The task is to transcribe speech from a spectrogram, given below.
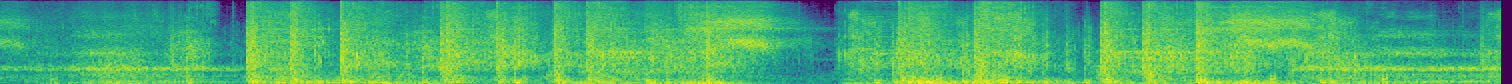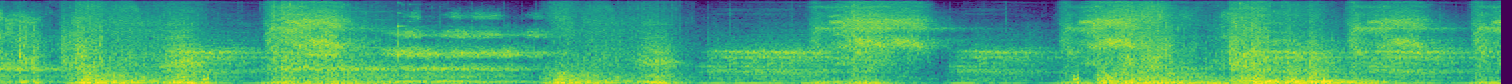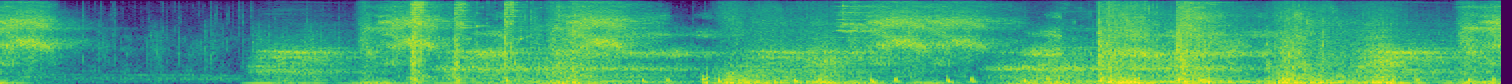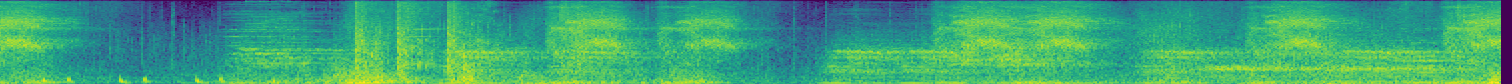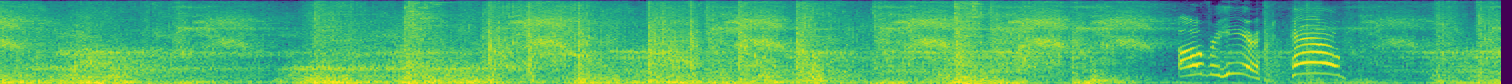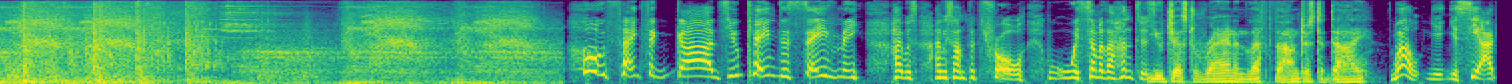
Came to save me. I was I was on patrol with some of the hunters. You just ran and left the hunters to die? Well, you, you see, I,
